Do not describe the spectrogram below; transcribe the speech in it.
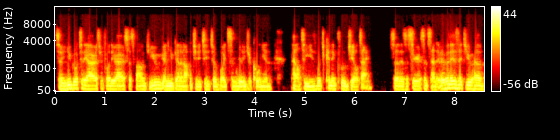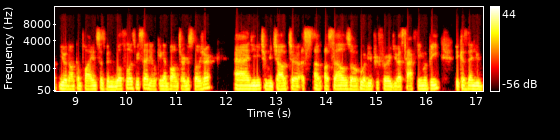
So you go to the IRS before the IRS has found you and you get an opportunity to avoid some really draconian penalties, which can include jail time. So there's a serious incentive. If it is that you have your non-compliance has been willful, as we said, you're looking at voluntary disclosure, and you need to reach out to us, uh, ourselves or whoever your preferred U.S. tax team would be, because then you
